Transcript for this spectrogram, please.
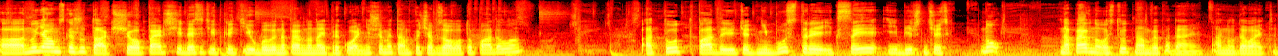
А, ну, я вам скажу так, що перші 10 відкриттів були, напевно, найприкольнішими, там хоча б золото падало. А тут падають одні бустери, ікси і більш нічого. Ну, напевно, ось тут нам випадає. А ну, давайте.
